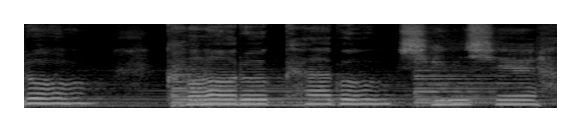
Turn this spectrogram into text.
참으로 거룩하고 신실합니다.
